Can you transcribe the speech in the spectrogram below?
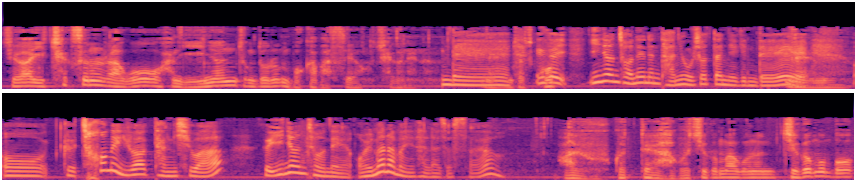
제가 이 책 쓰느라고 한 2년 정도는 못 가봤어요, 최근에는. 네. 네 그러니까 곧... 2년 전에는 다녀오셨다는 얘기인데, 네, 네. 어, 그 처음에 유학 당시와 그 2년 전에 얼마나 많이 달라졌어요? 아유, 그때하고 지금하고는, 지금은 뭐,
